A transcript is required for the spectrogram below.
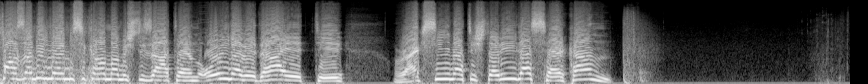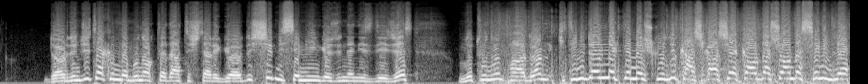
Fazla bir mermisi kalmamıştı zaten. Oyuna veda etti. Raxi'nin atışlarıyla Serkan Dördüncü takım da bu noktada atışları gördü. Şimdi Semih'in gözünden izleyeceğiz. Lutun'un pardon kitini dönmekle meşguldü. Karşı karşıya kaldı şu anda Semih'le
